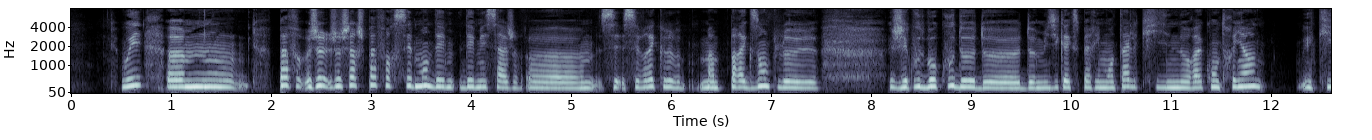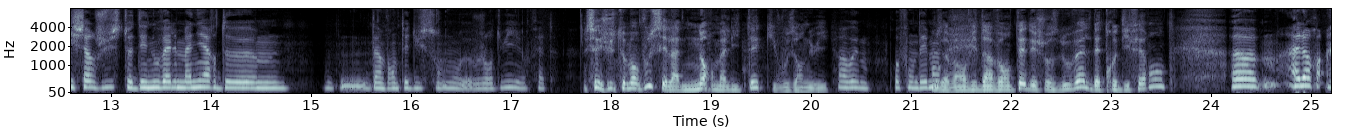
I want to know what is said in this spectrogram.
Oui, euh, pas, je, je cherche pas forcément des, des messages. Euh, c'est c'est vrai que, ben, par exemple, euh, j'écoute beaucoup de, de, de musique expérimentale qui ne raconte rien et qui cherche juste des nouvelles manières de d'inventer du son euh, aujourd'hui, en fait. C'est justement vous, c'est la normalité qui vous ennuie. Ah oui, profondément. Vous avez envie d'inventer des choses nouvelles, d'être différente. Euh, alors,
